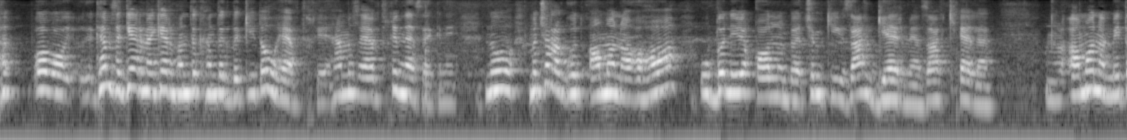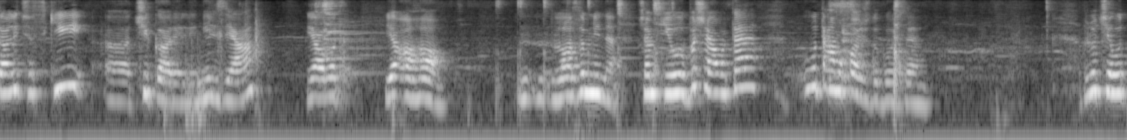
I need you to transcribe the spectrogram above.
ova kimse germe germe hındık hındık da ki do heft ki hem se heft ki ne sekni. No mıçara gud amana aha u beni ya kalın be çünkü zar germe zar kela. Amana medali çizki e, çıkarili nilzya ya vot ya aha lazım nina. Çünkü u bışavta u tam hoş da gözde. Luçe u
